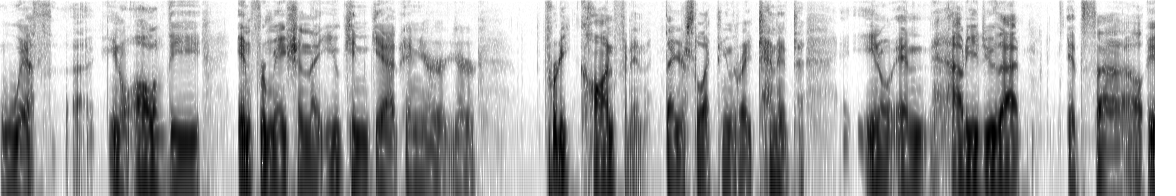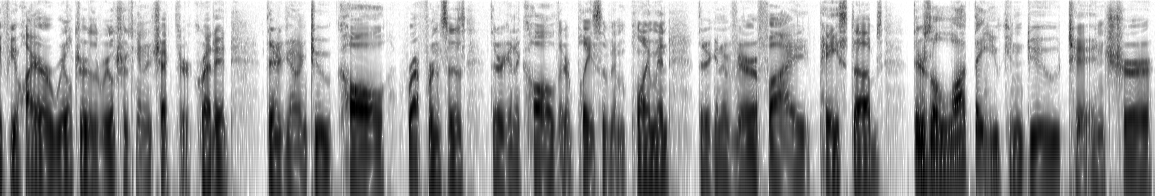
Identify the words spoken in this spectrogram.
with, uh, you know, all of the information that you can get and you're, you're pretty confident that you're selecting the right tenant, you know, and how do you do that? It's, uh, if you hire a realtor, the realtor is going to check their credit. They're going to call references. They're going to call their place of employment. They're going to verify pay stubs there's a lot that you can do to ensure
